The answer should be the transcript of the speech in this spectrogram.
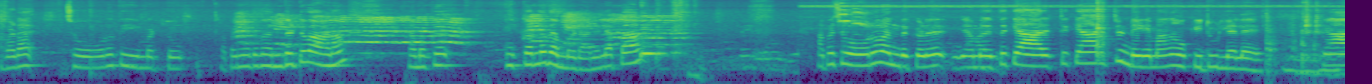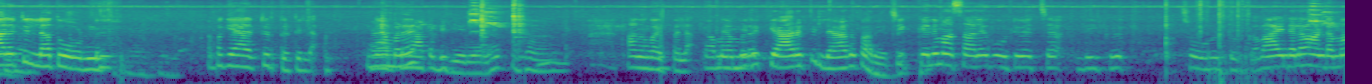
ഇവിടെ ചോറ് തീമിട്ടു. അപ്പം ഇനി ഇത് വെന്തിട്ട് വേണം നമുക്ക് കുക്കറിൽ ദമ്മിടാനില്ലപ്പാ അപ്പൊ ചോറ് വെന്തിക്കണ്. നമ്മളടുത്ത് ക്യാരറ്റ് ക്യാരറ്റ് ഉണ്ട്. ഇനി ഇനിമാ നോക്കിയിട്ടില്ലല്ലേ ക്യാരറ്റ് ഇല്ല തോന്നുന്നു. അപ്പൊ ക്യാരറ്റ് എടുത്തിട്ടില്ല. നമ്മൾ അതൊന്നും കുഴപ്പമില്ല. ക്യാരറ്റ് ഇല്ലാന്ന് പറയും ചിക്കന് മസാല കൂട്ടി വെച്ച ഇതിക്ക് ചോറ് ഇട്ട് കൊടുക്കുക വായന്റെ ഇല വേണ്ടമ്മ?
